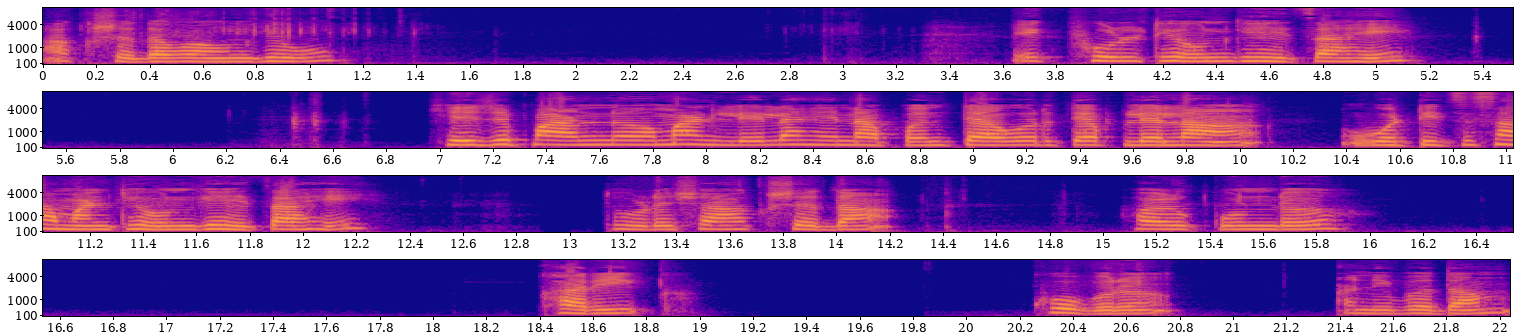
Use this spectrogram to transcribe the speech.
अक्षदा वाहून घेऊ. एक फूल ठेवून घ्यायचं आहे. हे जे पान मांडलेलं आहे ना आपण त्यावरती आपल्याला वटीचं सामान ठेवून घ्यायचं आहे. थोडंशा अक्षदा हळकुंड खारीक खोबरं आणि बदाम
